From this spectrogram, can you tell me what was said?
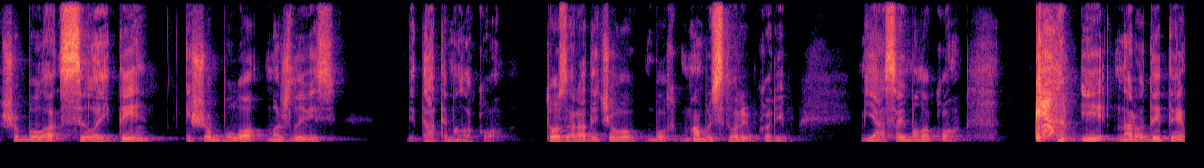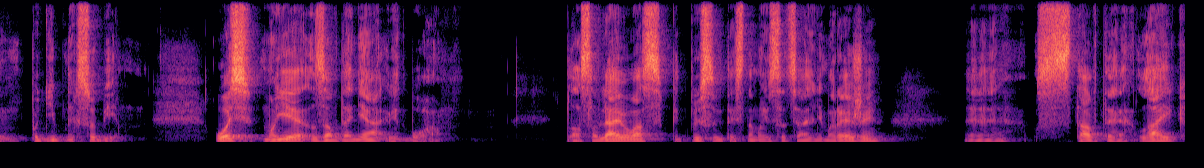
Щоб була сила йти, і щоб було можливість віддати молоко. То заради чого Бог, мабуть, створив корів м'ясо і молоко, і народити подібних собі. Ось моє завдання від Бога. Благословляю вас, підписуйтесь на мої соціальні мережі, е, ставте лайк,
